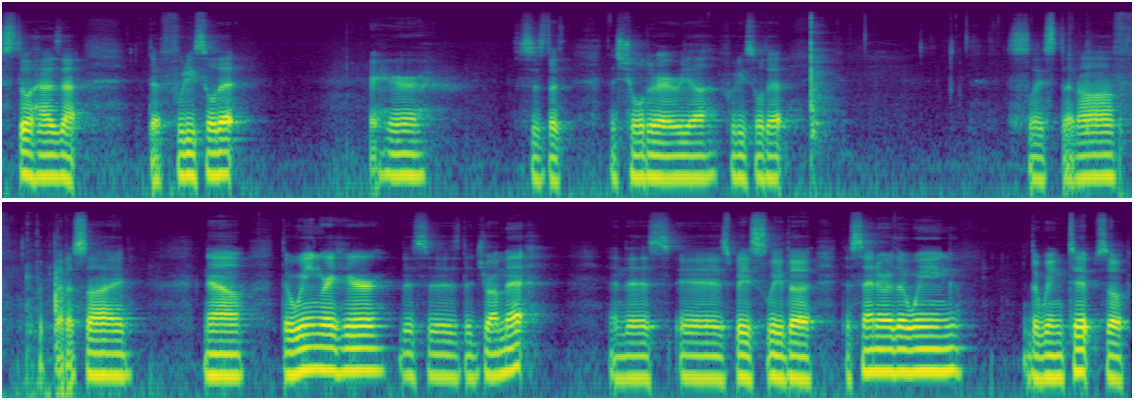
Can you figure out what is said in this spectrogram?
still has that that furisode right here. This is the the shoulder area, furisode. Slice that off, put that aside. Now, the wing right here, this is the drumette, and this is basically the, the center of the wing. the wingtip. So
